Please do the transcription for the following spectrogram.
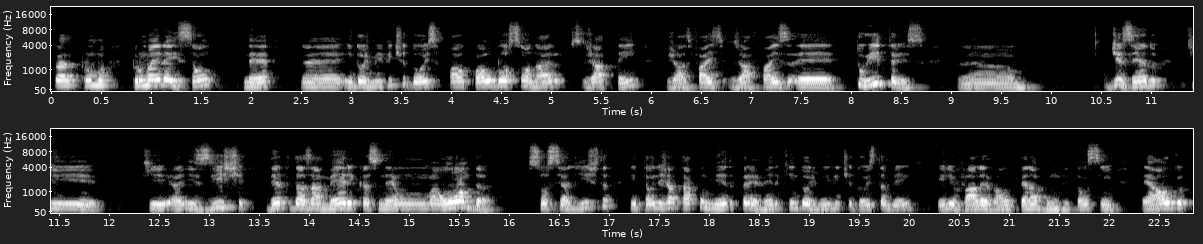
para uma, uma eleição né, é, em 2022, ao qual o Bolsonaro já tem, já faz, já faz é, twitters é, dizendo que, que existe dentro das Américas né, uma onda socialista, então ele já está com medo, prevendo que em 2022 também ele vá levar um pé na bunda. Então, assim, é algo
